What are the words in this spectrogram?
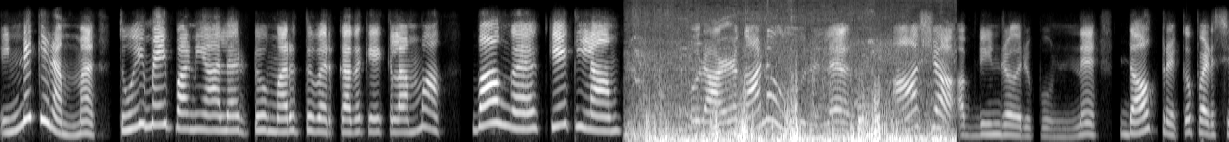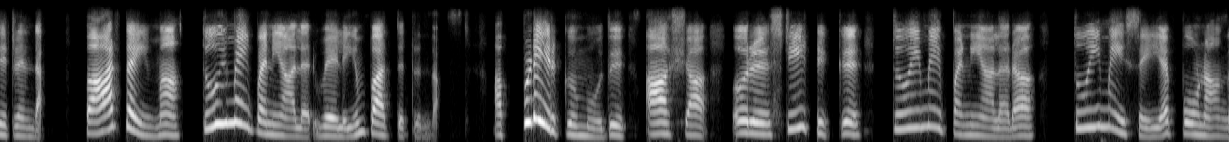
இன்னைக்கு நம்ம தூய்மை பணியாளர் டு மருத்துவர் கதை கேட்கலாமா வாங்க கேட்கலாம் ஒரு அழகான ஊர்ல ஆஷா அப்படின்ற ஒரு பொண்ணு டாக்டருக்கு படிச்சிட்டு இருந்தா. பார்ட் டைமா தூய்மை பணியாளர் வேலையும் பார்த்துட்டு இருந்தா. அப்படி இருக்கும்போது ஆஷா ஒரு ஸ்ட்ரீட்டுக்கு தூய்மை பணியாளரா தூய்மை செய்ய போனாங்க.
